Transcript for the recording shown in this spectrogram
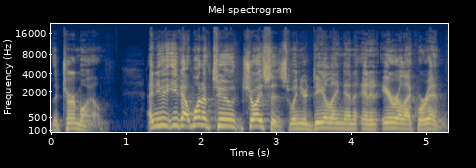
the turmoil. And you, you got one of two choices when you're dealing in, in an era like we're in.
